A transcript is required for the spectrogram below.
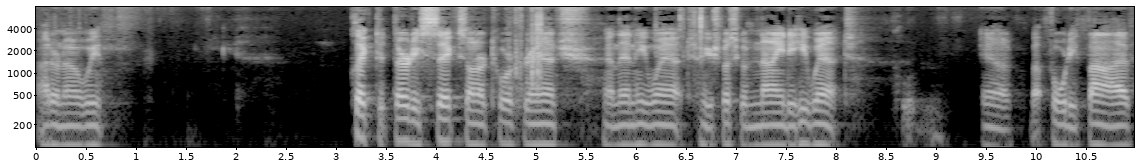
I don't know. We clicked at 36 on our torque wrench, and then he went. You're supposed to go 90. He went, you know, about 45.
